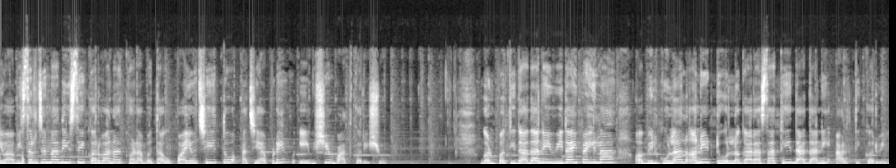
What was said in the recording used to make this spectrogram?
એવા વિસર્જનના દિવસે કરવાના ઘણા બધા ઉપાયો છે, તો આજે આપણે એ વિશે વાત કરીશું. ગણપતિ દાદાની વિદાય પહેલાં અબિલ ગુલાલ અને ઢોલ નગારા સાથે દાદાની આરતી કરવી.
